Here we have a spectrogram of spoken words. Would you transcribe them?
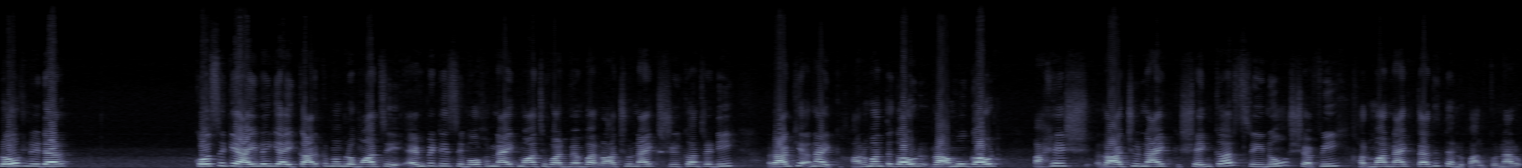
floor leader Kosiki Ailaiah ఈ కార్యక్రమంలో మాజీ ఎంపీటీసీ మోహన్ నాయక్ మాజీ వార్డు మెంబర్ రాజు నాయక్ శ్రీకాంత్ రెడ్డి రాగ్య నాయక్ హనుమంత్ గౌడ్ రాము గౌడ్ మహేష్ రాజు నాయక్ శంకర్ శ్రీను షఫీ హనుమాన్ నాయక్ తదితరులు పాల్గొన్నారు.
